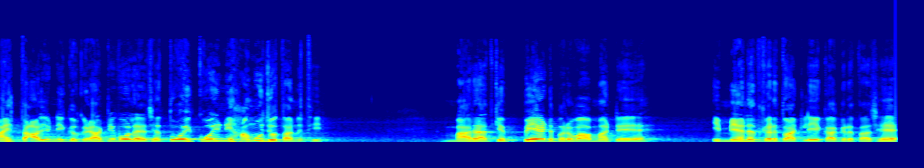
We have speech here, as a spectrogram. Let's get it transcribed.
અહીં તાળીઓની ગગડાટી બોલે છે, તોય કોઈની હામું જોતા નથી. મહારાજ કે, પેટ ભરવા માટે એ મહેનત કરે તો આટલી એકાગ્રતા છે.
